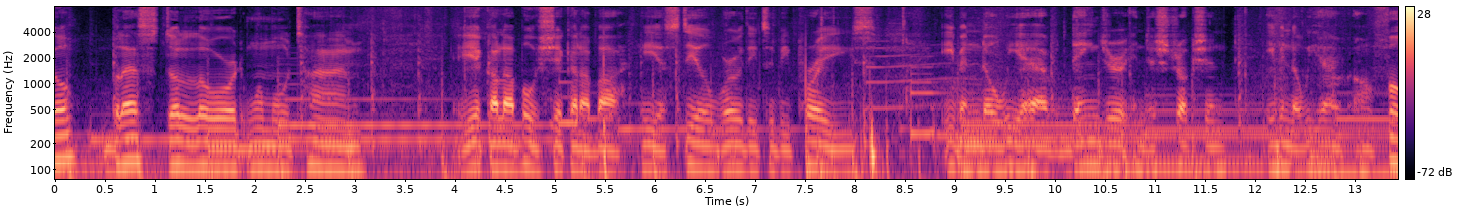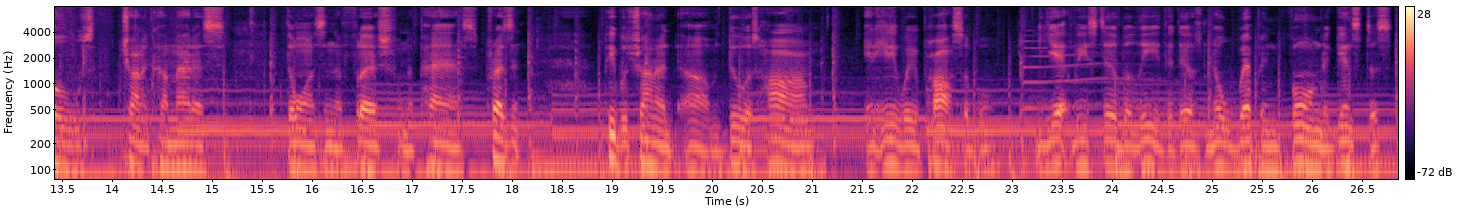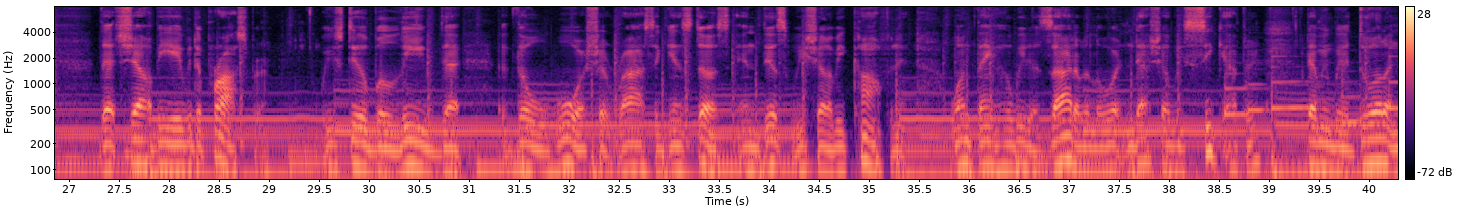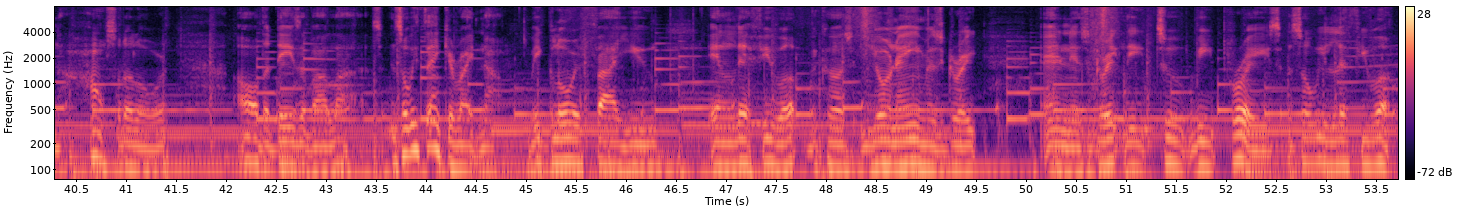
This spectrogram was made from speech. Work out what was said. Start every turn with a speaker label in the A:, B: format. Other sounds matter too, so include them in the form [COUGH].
A: Well, bless the Lord one more time. He is still worthy to be praised, even though we have danger and destruction, even though we have uh, foes trying to come at us, thorns in the flesh from the past, present, people trying to um, do us harm in any way possible. Yet we still believe that there's no weapon formed against us that shall be able to prosper. We still believe that though war should rise against us, in this we shall be confident. One thing who we desire of the Lord, and that shall we seek after, that we may dwell in the house of the Lord all the days of our lives. And so we thank you right now. We glorify you and lift you up because your name is great and is greatly to be praised. So we lift you up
